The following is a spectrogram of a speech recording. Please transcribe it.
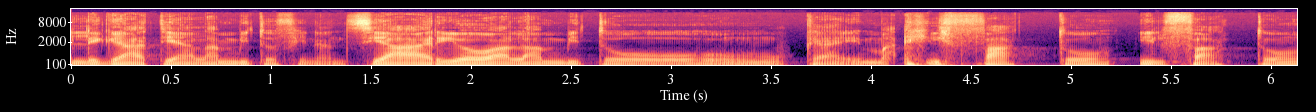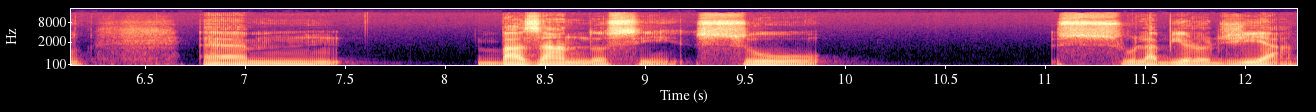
legati all'ambito finanziario, all'ambito ok, ma il fatto, il fatto ehm, basandosi su, sulla biologia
